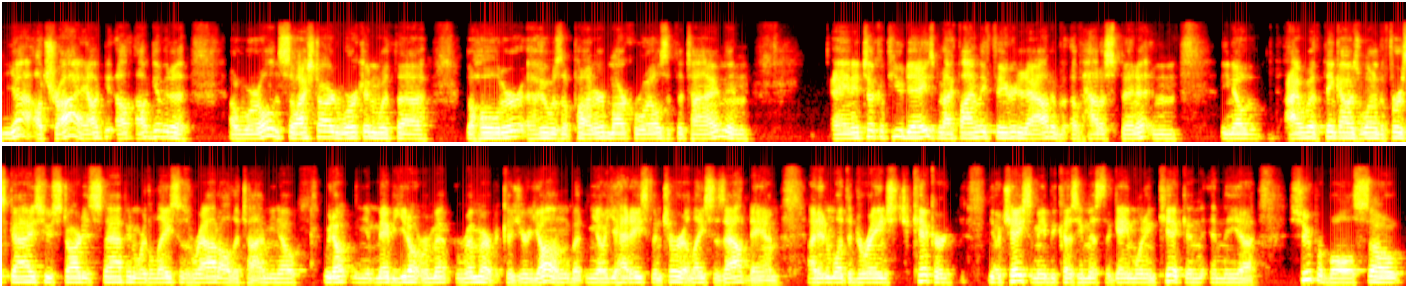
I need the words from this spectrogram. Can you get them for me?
yeah, I'll try. I'll I'll, I'll give it a, a whirl. And so I started working with uh, the holder, who was a punter, Mark Royals at the time, and and it took a few days, but I finally figured it out of, of how to spin it. And you know, I would think I was one of the first guys who started snapping where the laces were out all the time. You know, we don't, maybe you don't remember, remember because you're young, but you know, you had Ace Ventura laces out, damn. I didn't want the deranged kicker, you know, chasing me because he missed the game winning kick in, in the uh, Super Bowl. So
